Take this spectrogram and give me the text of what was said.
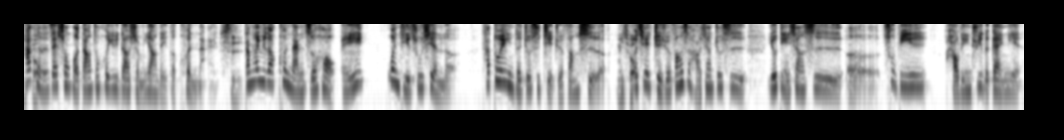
他可能在生活当中会遇到什么样的一个困难？是当他遇到困难之后，哎，问题出现了，他对应的就是解决方式了。没错而，且解决方式好像就是有点像是呃促逼好邻居的概念，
